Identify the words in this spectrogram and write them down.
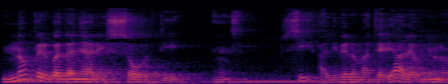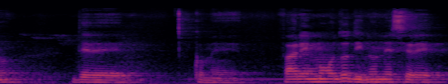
non per guadagnare i soldi, eh, sì, a livello materiale ognuno deve come, fare in modo di non essere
